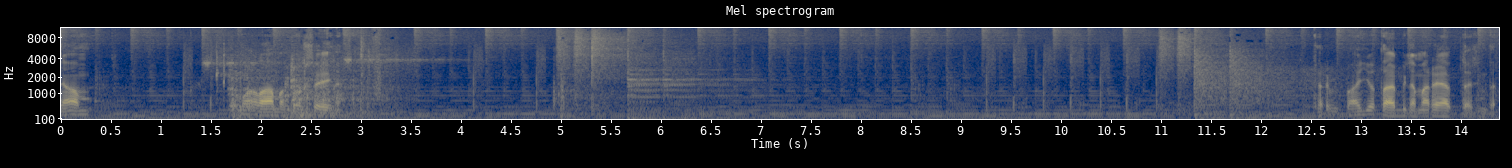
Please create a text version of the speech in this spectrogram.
Siinä on maalaamaton seinä. Tarvii vaan jotain, millä mä räjäyttäisin tän.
